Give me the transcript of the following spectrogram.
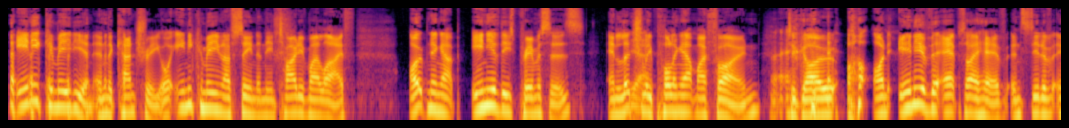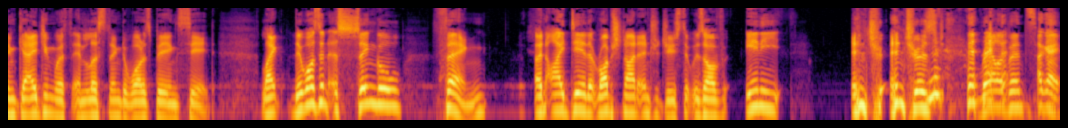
any comedian in the country or any comedian I've seen in the entirety of my life opening up any of these premises and literally pulling out my phone to go on any of the apps I have instead of engaging with and listening to what is being said. Like there wasn't a single thing, an idea that Rob Schneider introduced that was of any int- interest, relevance. Okay.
